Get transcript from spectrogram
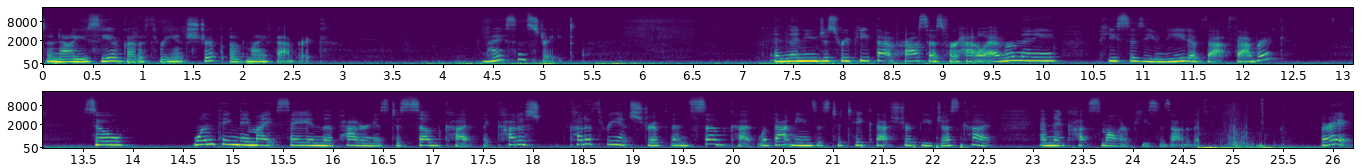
So now you see I've got a three inch strip of my fabric. Nice and straight. And then you just repeat that process for however many pieces you need of that fabric. So one thing they might say in the pattern is to subcut, like cut a, cut a three inch strip, then subcut. What that means is to take that strip you just cut and then cut smaller pieces out of it. All right,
